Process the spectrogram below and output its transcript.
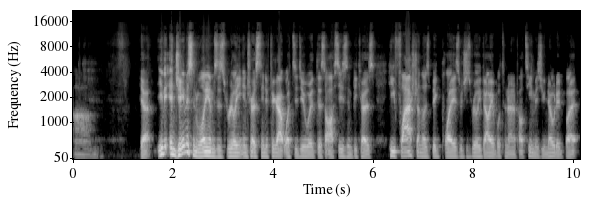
Um, yeah. Even, and Jameson Williams is really interesting to figure out what to do with this offseason because he flashed on those big plays, which is really valuable to an NFL team, as you noted. But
